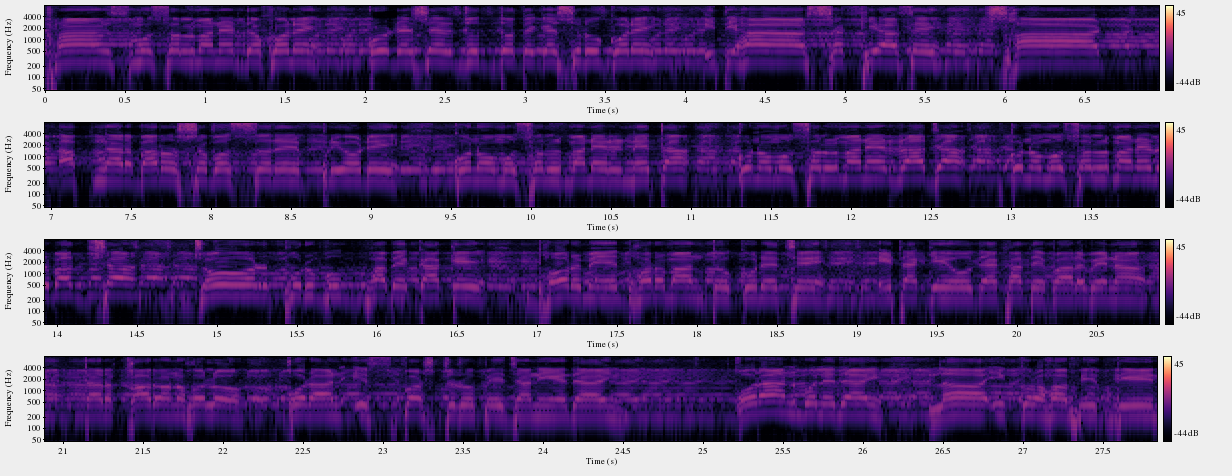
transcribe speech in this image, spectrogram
ফ্রান্স মুসলমানের দখলে। প্রদেশের যুদ্ধ থেকে শুরু করে ইতিহাস সাক্ষী আছে। ষাট, আপনার বারোশো বছরের পিরিয়ডে কোনো মুসলমানের নেতা, কোনো মুসলমানের রাজা, কোনো মুসলমানের বাদশাহ জোরপূর্বকভাবে কাকে ধর্মে ধর্মান্ত করেছে এটা কেউ দেখাতে পারবে না। তার কারণ হলো কোরআন স্পষ্ট রূপে জানিয়ে দেয়, কোরআন বলে দেয়, লা ইকরাহাফিদ দিন,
